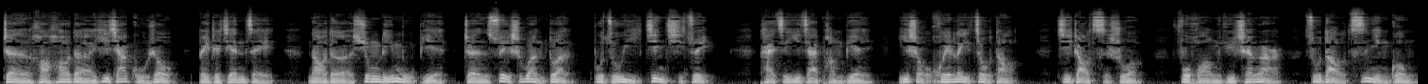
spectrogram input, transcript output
朕好好的一家骨肉。”被这奸贼闹得兄离母别，朕碎尸万段，不足以尽其罪。太子亦在旁边，以手挥泪奏道：“既照此说，父皇与臣儿速到慈宁宫，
